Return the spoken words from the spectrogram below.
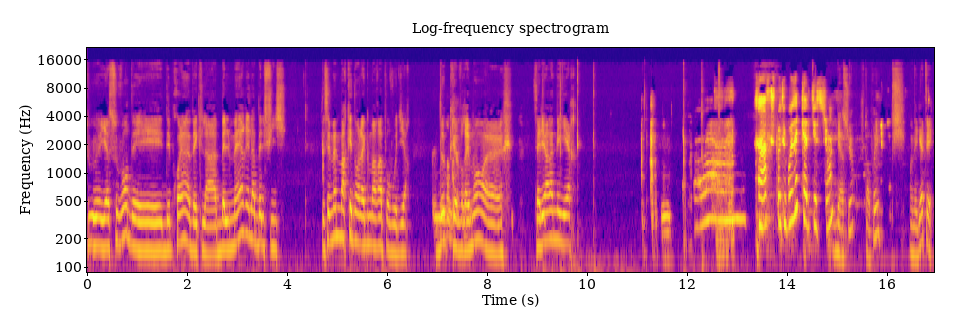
il y a souvent des, des problèmes avec la belle-mère et la belle-fille. c'est même marqué dans la Gemara pour vous dire. Donc vraiment, euh, ça lui la meilleure. je peux te poser quelques questions? Bien sûr, je t'en prie. On est gâtés.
